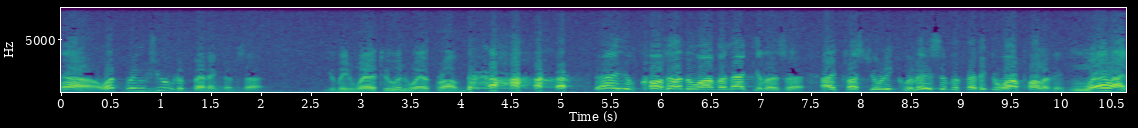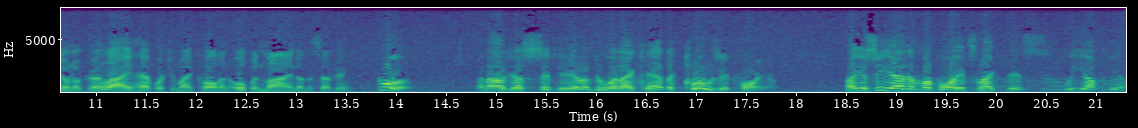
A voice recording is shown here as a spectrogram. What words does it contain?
Now, what brings you to Bennington, sir? You mean where to and where from? There, you've caught on to our vernacular, sir. I trust you're equally sympathetic to our politics. well, I don't know, Colonel. I have what you might call an open mind on the subject. Good. And I'll just sit here and do what I can to close it for you. Now, you see, Adam, my boy, it's like this. We up here.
